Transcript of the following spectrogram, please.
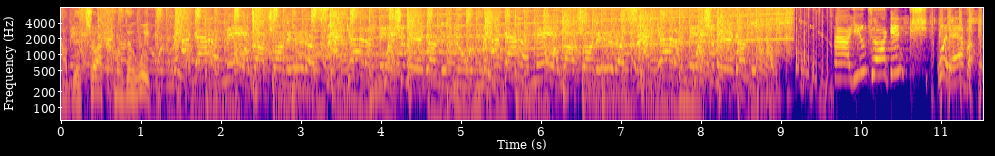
of the track of the week. Are you talking? Psh, whatever.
